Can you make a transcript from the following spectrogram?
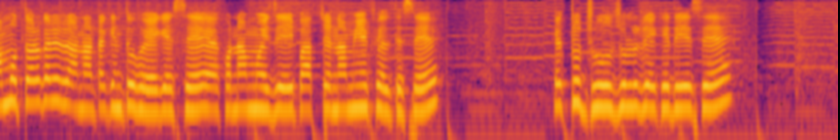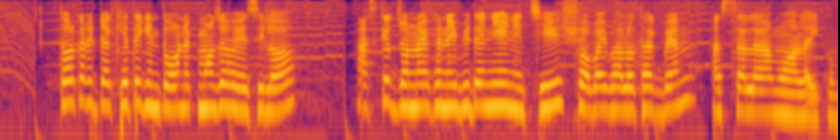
আম্মুর তরকারির রান্নাটা কিন্তু হয়ে গেছে। এখন আম্মু এই যে এই পাত্রে নামিয়ে ফেলতেছে। একটু ঝুল ঝুল রেখে দিয়েছে। তরকারিটা খেতে কিন্তু অনেক মজা হয়েছিল। আজকের জন্য এখানে বিদায় নিয়ে নিচ্ছি। সবাই ভালো থাকবেন। আসসালামু আলাইকুম।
